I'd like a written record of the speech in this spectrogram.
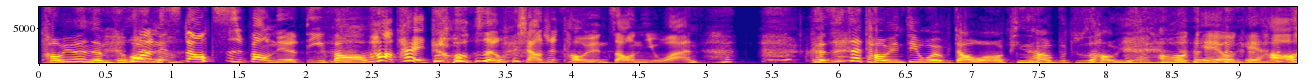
桃园人不哇，会你，知道自爆你的地方，我 怕太多人会想去桃园找你玩。可是，在桃园定位不到我，平常又不住桃园。OK OK，好，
